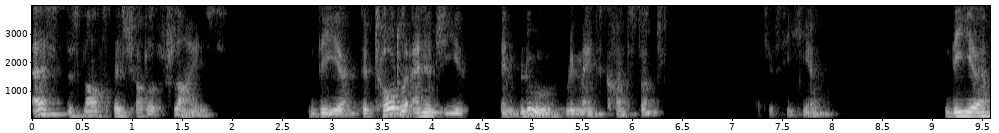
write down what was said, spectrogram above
as this null space shuttle flies, the, uh, the total energy in blue remains constant, what you see here. The uh,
